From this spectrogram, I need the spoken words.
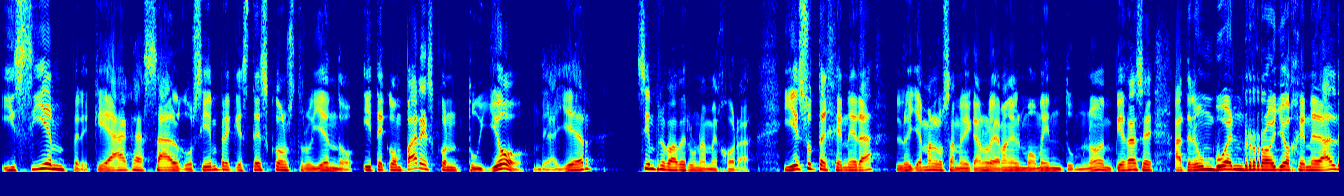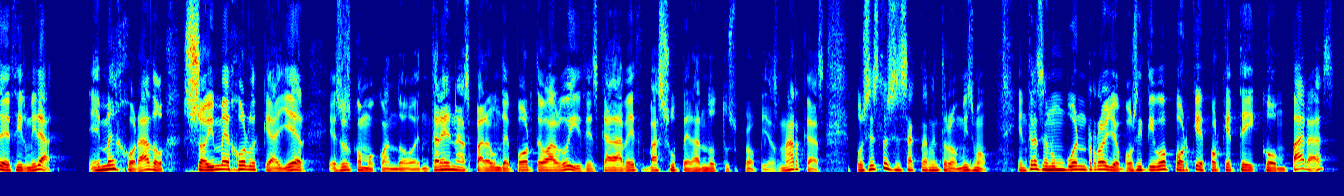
Y siempre que hagas algo, siempre que estés construyendo y te compares con tu yo de ayer, siempre va a haber una mejora. Y eso te genera, lo llaman los americanos, lo llaman el momentum, ¿no? Empiezas eh, a tener un buen rollo general de decir, mira, He mejorado, soy mejor que ayer. Eso es como cuando entrenas para un deporte o algo y dices cada vez vas superando tus propias marcas. Pues esto es exactamente lo mismo. Entras en un buen rollo positivo, ¿por qué? Porque te comparas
